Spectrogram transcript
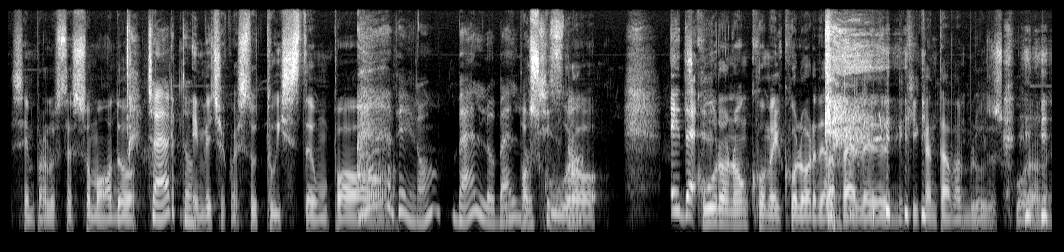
sempre allo stesso modo Certo. e invece questo twist un po', Eh, è vero? Bello, bello. un po' scuro. Ed è, Scuro non come il colore della pelle di chi cantava il blues scuro. e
